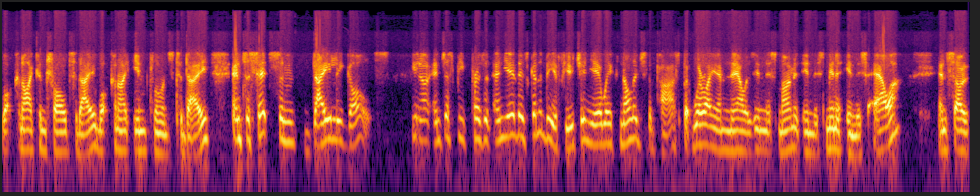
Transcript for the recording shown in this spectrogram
What can I control today? What can I influence today? And to set some daily goals you know, and just be present. And yeah, there's going to be a future, and yeah, we acknowledge the past, but where I am now is in this moment, in this minute, in this hour. And so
